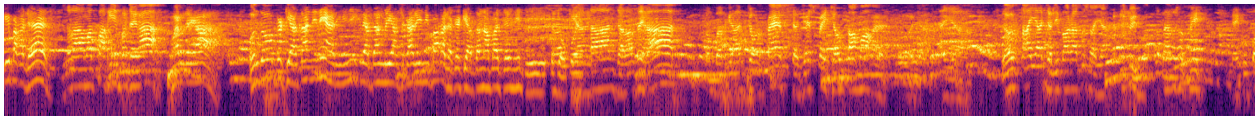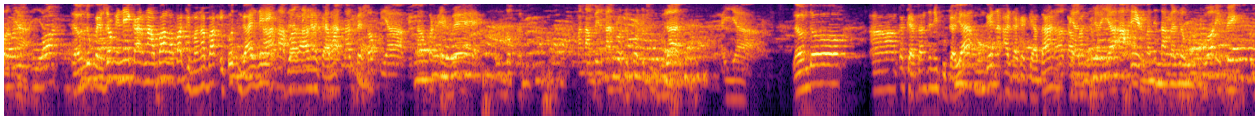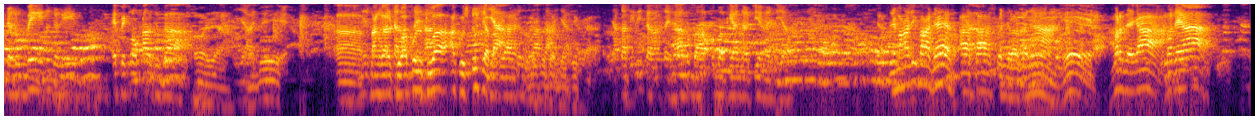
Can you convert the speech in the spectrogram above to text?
Oke Pak Kades, Selamat pagi Merdeka. Merdeka. Untuk kegiatan ini hari ini kelihatan meriah sekali nih Pak. Ada kegiatan apa aja ini di pendopo ini? Kegiatan jalan sehat, pembagian door pass, jadi sepeda utama ya. Oh, ya. Iya. Lalu taya ada 500 saya. Lebih. 500 lebih kuponnya. Nah untuk besok ini karnaval apa gimana Pak? Ikut enggak ini Karena jalan negara? kecamatan besok ya kita per untuk menampilkan produk-produk unggulan. Iya. Nah untuk uh, kegiatan seni budaya mungkin ada kegiatan Latihan kapan? budaya akhir nanti tanggal 22 ebek udah lumping itu dari ebek lokal juga. Oh ya. Iya. Jadi uh, Ini tanggal jalan 22 sehat. Agustus ya Pak Iya, ya. itu Selasa, ya. 2023. Ya saat ini jalan sehat pemba- pembagian hadiah-hadiah. Ya, terima kasih Pak Kades atas penjelasannya. Hei, merdeka. Merdeka.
